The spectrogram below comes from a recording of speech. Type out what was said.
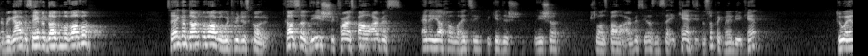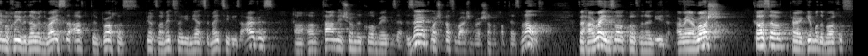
Rabbi Gab Sefer Dagam Avava. Sefer Dagam Avava, which we just quoted. Kasav, the Ish, Shekvar Spal Arvis, Ene Yachal Lahitzi, Bekidish, Lisha, Shlos Spal Arvis. He doesn't say he can't. He's Mesupik, maybe he can't. Du Ene Mechuy V'Dover in the Reisa, after Brachos, Birchz HaMitzvah, Im Yatsa Meitzi, V'Iza Arvis, Aham Tami Shom L'Kulam Rei B'Zeh B'Zeh, K'ma Shekatsa Rashi Barashon Chav Tes Aleph. V'Harei, this is all quote from the Nod Yehuda. Harei Arosh, Kasav, Per Gimel the Brachos,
